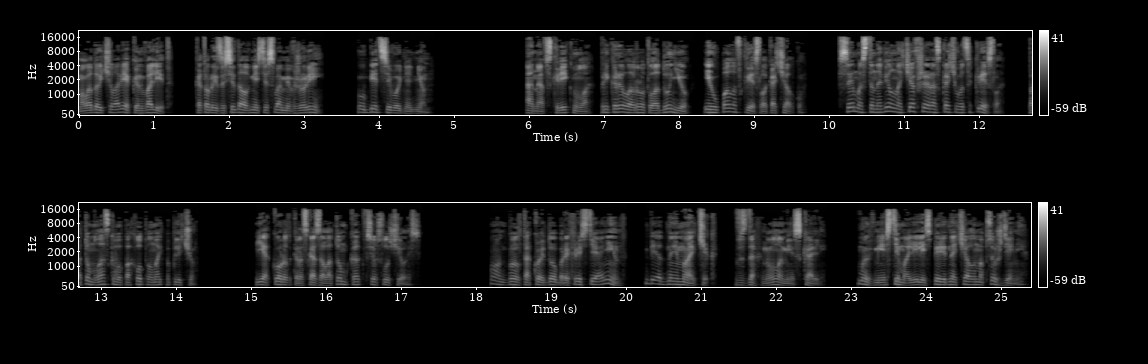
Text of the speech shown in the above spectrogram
молодой человек, инвалид, который заседал вместе с вами в жюри, убит сегодня днем. Она вскрикнула, прикрыла рот ладонью и упала в кресло-качалку. Сэм остановил начавшее раскачиваться кресло, потом ласково похлопал мать по плечу. Я коротко рассказал о том, как все случилось. «Он был такой добрый христианин, бедный мальчик», — вздохнула мисс Калли. Мы вместе молились перед началом обсуждения.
